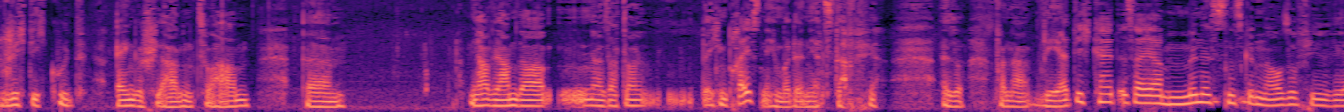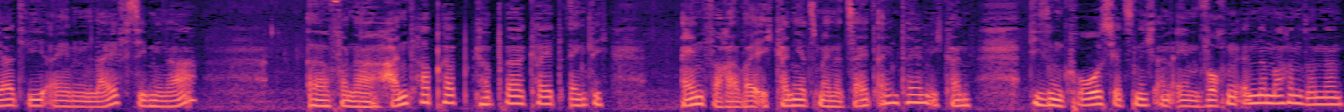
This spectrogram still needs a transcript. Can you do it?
richtig gut eingeschlagen zu haben. Ähm, ja, wir haben da, er sagt da, welchen Preis nehmen wir denn jetzt dafür? Also von der Wertigkeit ist er ja mindestens genauso viel wert wie ein Live-Seminar. Äh, von der Handhabbarkeit eigentlich einfacher, weil ich kann jetzt meine Zeit einteilen. Ich kann diesen Kurs jetzt nicht an einem Wochenende machen, sondern,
